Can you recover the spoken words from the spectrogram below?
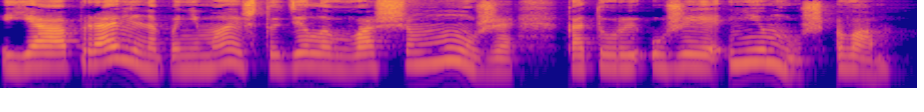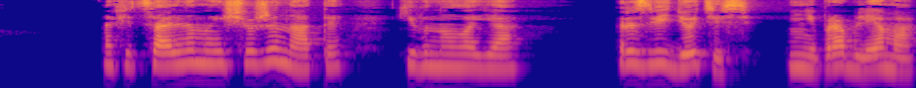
Я правильно понимаю, что дело в вашем муже, который уже не муж вам. Официально мы еще женаты, кивнула я. Разведетесь? Не проблема.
